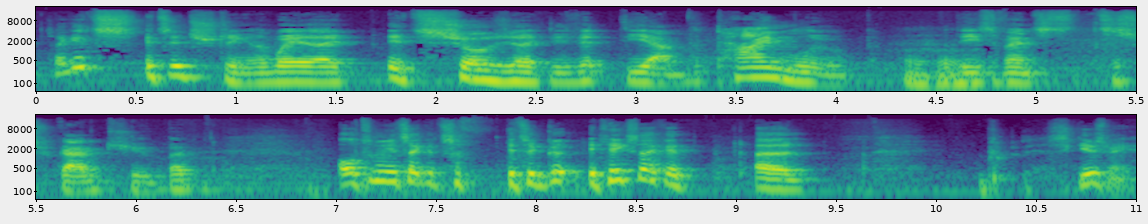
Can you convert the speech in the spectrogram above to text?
it's like it's it's interesting in the way that it shows you like the the, um, the time loop that these events describe to. But ultimately, it's like it's a it's a good. It takes like a, a excuse me,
